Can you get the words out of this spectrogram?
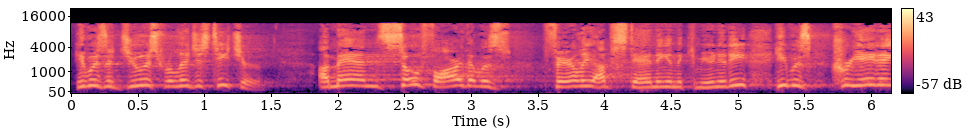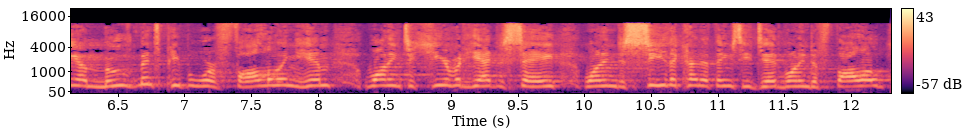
He was a Jewish religious teacher, a man so far that was fairly upstanding in the community. He was creating a movement. People were following him, wanting to hear what he had to say, wanting to see the kind of things he did, wanting to follow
